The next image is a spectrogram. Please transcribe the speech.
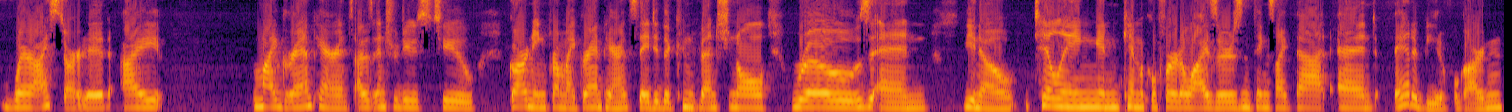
where I started. I my grandparents, I was introduced to gardening from my grandparents. They did the conventional rows and, you know, tilling and chemical fertilizers and things like that. And they had a beautiful garden.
